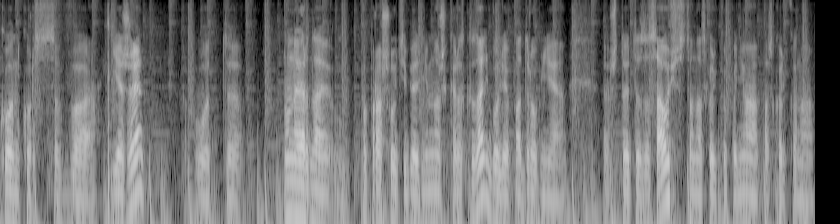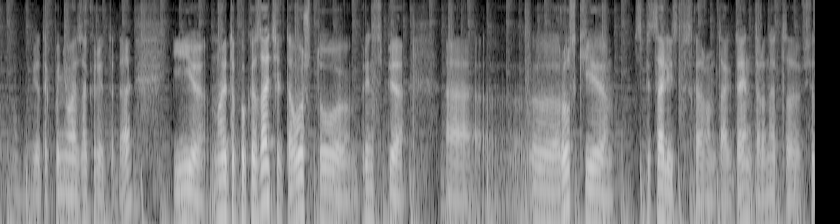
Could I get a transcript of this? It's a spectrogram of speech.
конкурс в ЕЖ. Вот, э, ну, наверное, попрошу тебя немножко рассказать более подробнее, что это за сообщество, насколько я понимаю, поскольку оно, ну, я так понимаю, закрыто, да. И, ну, это показатель того, что, в принципе, русские специалисты, скажем так, да, интернет все,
